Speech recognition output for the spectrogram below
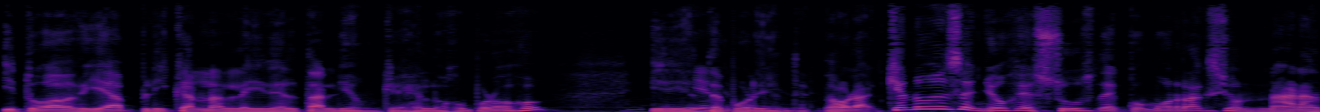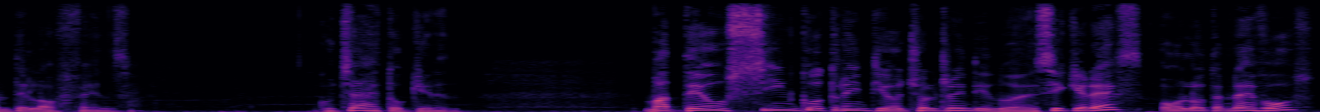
y todavía aplican la ley del talión, que es el ojo por ojo y diente, por diente. Ahora, ¿qué nos enseñó Jesús de cómo reaccionar ante la ofensa? Escucha esto, quieren. Mateo 5, 38 al 39. Si querés, o lo tenés vos,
